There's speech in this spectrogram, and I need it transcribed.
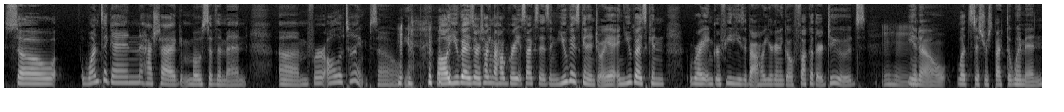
So once again, hashtag most of the men. Um, for all of time. So yeah. While you guys are talking about how great sex is and you guys can enjoy it and you guys can write in graffitis about how you're gonna go fuck other dudes, Mhm. you know, let's disrespect the women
